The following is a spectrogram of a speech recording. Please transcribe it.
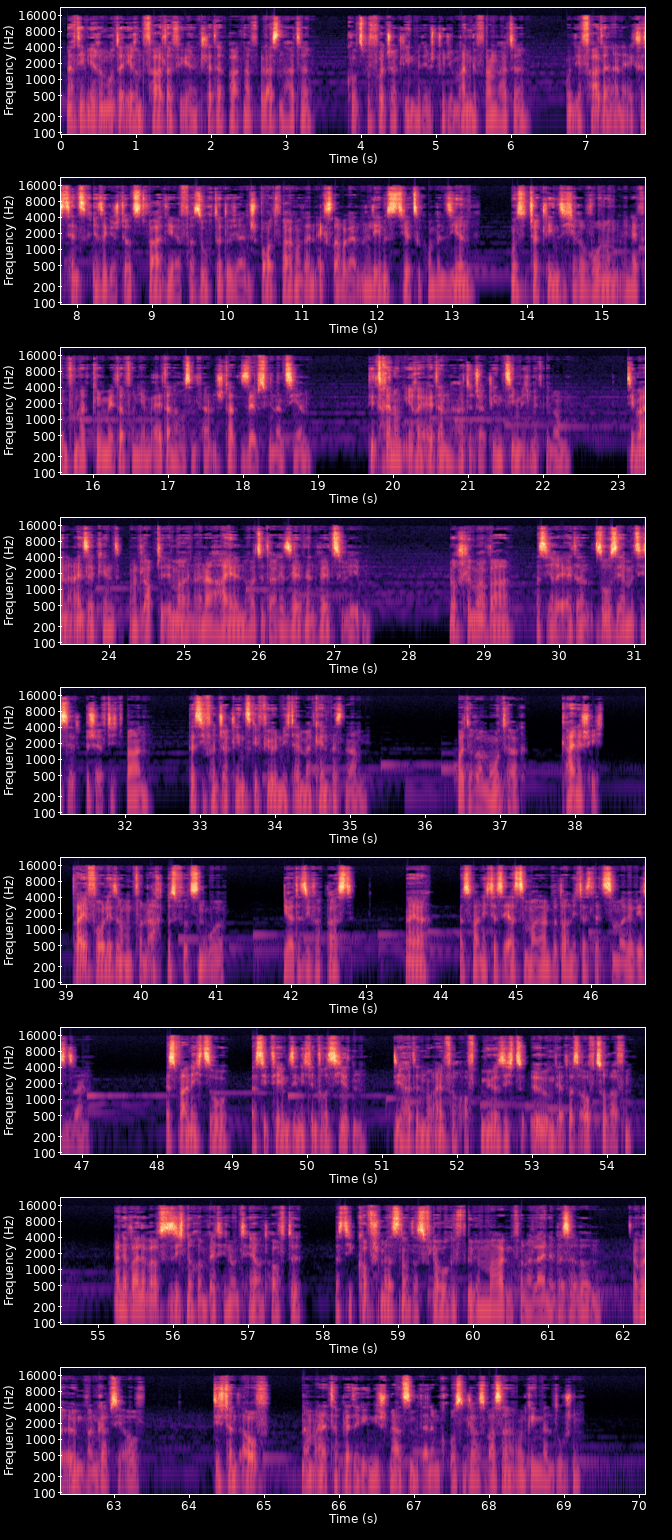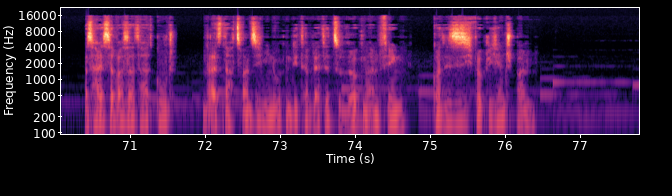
Nachdem ihre Mutter ihren Vater für ihren Kletterpartner verlassen hatte, kurz bevor Jacqueline mit dem Studium angefangen hatte, und ihr Vater in eine Existenzkrise gestürzt war, die er versuchte durch einen Sportwagen und einen extravaganten Lebensstil zu kompensieren, musste Jacqueline sich ihre Wohnung in der 500 Kilometer von ihrem Elternhaus entfernten Stadt selbst finanzieren. Die Trennung ihrer Eltern hatte Jacqueline ziemlich mitgenommen. Sie war ein Einzelkind und glaubte immer in einer heilen, heutzutage seltenen Welt zu leben. Noch schlimmer war, dass ihre Eltern so sehr mit sich selbst beschäftigt waren, dass sie von Jacquelines Gefühlen nicht einmal Kenntnis nahmen. Heute war Montag, keine Schicht. Drei Vorlesungen von 8 bis 14 Uhr. Die hatte sie verpasst. Naja, das war nicht das erste Mal und wird auch nicht das letzte Mal gewesen sein. Es war nicht so, dass die Themen sie nicht interessierten. Sie hatte nur einfach oft Mühe, sich zu irgendetwas aufzuraffen. Eine Weile warf sie sich noch im Bett hin und her und hoffte, dass die Kopfschmerzen und das flaue Gefühl im Magen von alleine besser würden. Aber irgendwann gab sie auf. Sie stand auf, nahm eine Tablette gegen die Schmerzen mit einem großen Glas Wasser und ging dann duschen. Das heiße Wasser tat gut, und als nach 20 Minuten die Tablette zu wirken anfing, konnte sie sich wirklich entspannen.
